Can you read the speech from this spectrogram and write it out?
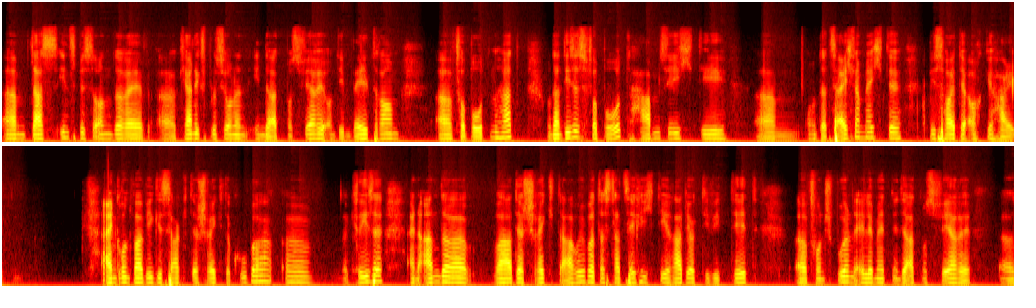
ähm, das insbesondere äh, Kernexplosionen in der Atmosphäre und im Weltraum äh, verboten hat. Und an dieses Verbot haben sich die ähm, Unterzeichnermächte bis heute auch gehalten. Ein Grund war, wie gesagt, der Schreck der Kuba, äh. Ein anderer war der Schreck darüber, dass tatsächlich die Radioaktivität äh, von Spurenelementen in der Atmosphäre äh,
